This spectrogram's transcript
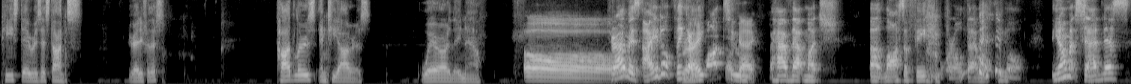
piece de resistance. You ready for this? Toddlers and tiaras. Where are they now? Oh, Travis, I don't think I want to Okay. have that much uh, loss of faith in the world that I will feel. You know how much sadness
